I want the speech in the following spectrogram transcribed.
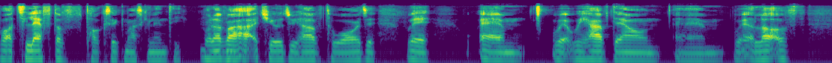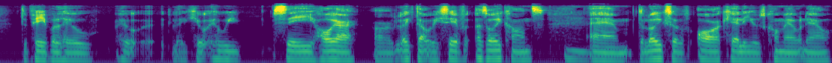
what's left of toxic masculinity. Whatever attitudes we have towards it, we um we, we have down um with a lot of the people who who like who, who we see higher or like that we see as icons Mm. um, the likes of R. Kelly who's come out now,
